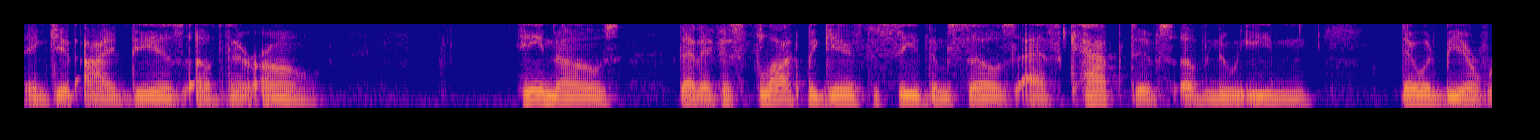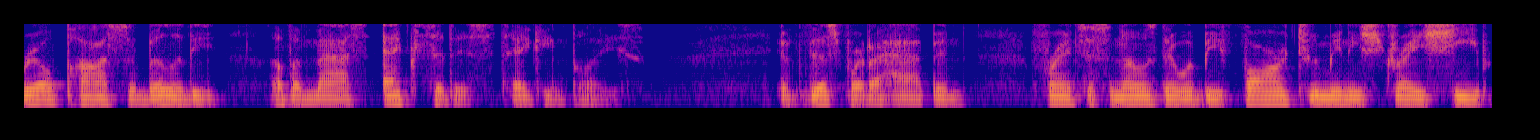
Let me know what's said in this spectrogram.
and get ideas of their own. He knows that if his flock begins to see themselves as captives of New Eden, there would be a real possibility of a mass exodus taking place. If this were to happen, Francis knows there would be far too many stray sheep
